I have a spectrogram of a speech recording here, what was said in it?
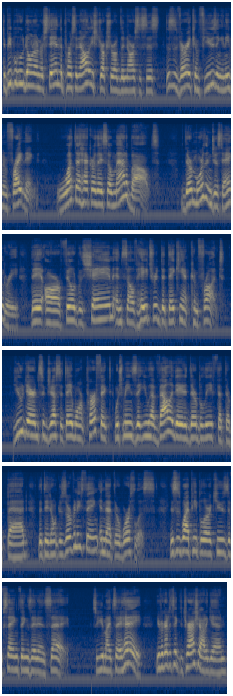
To people who don't understand the personality structure of the narcissist, this is very confusing and even frightening. What the heck are they so mad about? They're more than just angry. They are filled with shame and self hatred that they can't confront. You dared suggest that they weren't perfect, which means that you have validated their belief that they're bad, that they don't deserve anything, and that they're worthless. This is why people are accused of saying things they didn't say. So you might say, hey, you forgot to take the trash out again.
